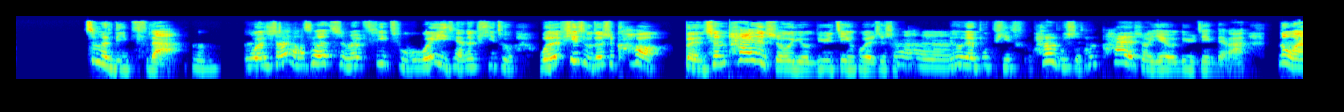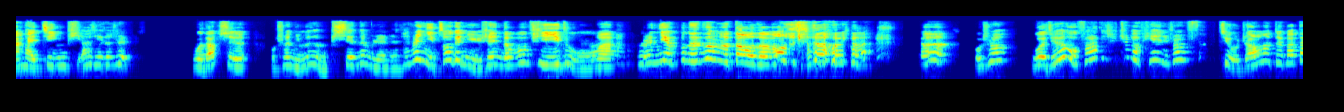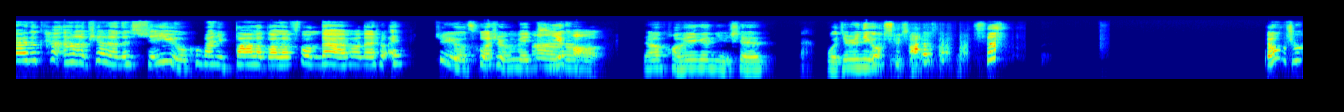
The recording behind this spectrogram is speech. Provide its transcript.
这么离谱的啊？嗯，我想说什么 P 图？我以前的 P 图，我的 P 图都是靠本身拍的时候有滤镜或者是什么，嗯后面不 P 图。他们不是，他们拍的时候也有滤镜，对吧？弄完还精 P，而且都是我当时我说你们怎么 P 的那么认真？他说你做个女生你都不 P 图吗？我说你也不能这么道德绑架。嗯，我说我觉得我发的是照片，你说发九张了对吧？大家都看啊漂亮的，谁也有空把你扒拉扒拉放大放大，说哎这有错什么没 P 嗯好？然后旁边一个女生，我就是那个。然后我说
